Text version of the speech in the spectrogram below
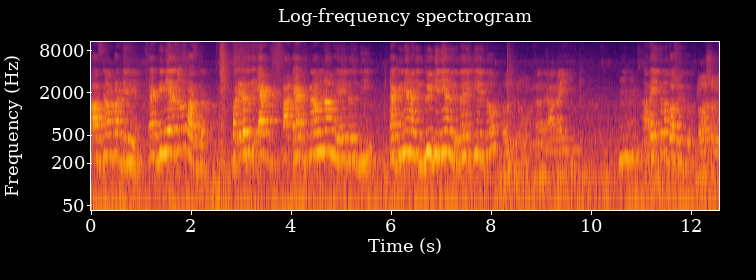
পাঁচ গ্রাম পার ডেনিয়ার এক ডেনিয়ারের জন্য পাঁচ গ্রাম। বাট এটা যদি এক এক গ্রাম না হয়ে এটা যদি এক ডেনিয়ার না যদি দুই ডেনিয়ার হইতো তাহলে কি হইতো? তাহলে আড়াই। হুম হুম, আর এই তো না দশ হইতো? দশ হবে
